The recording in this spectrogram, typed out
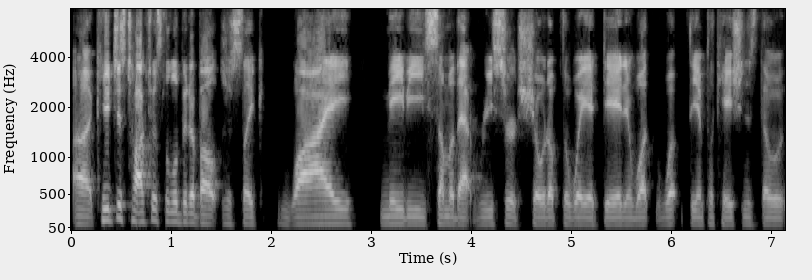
Uh, can you just talk to us a little bit about just like why maybe some of that research showed up the way it did and what what the implications though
